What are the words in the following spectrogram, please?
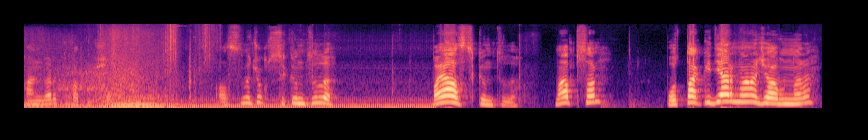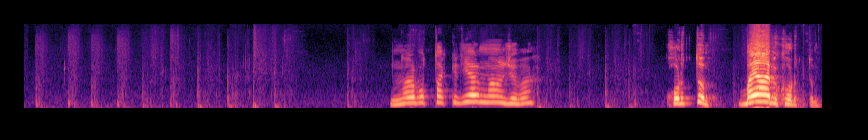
Hangarı kapatmışlar. Aslında çok sıkıntılı. Bayağı sıkıntılı. Ne yapsam? Bot taklidi yer mi lan acaba bunlara? Bunlara bot taklidi yer mi lan acaba? Korktum. Bayağı bir korktum.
